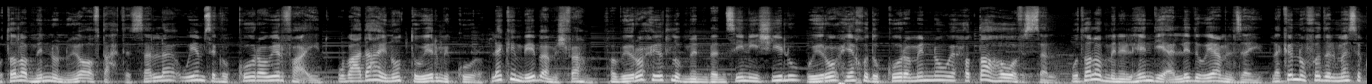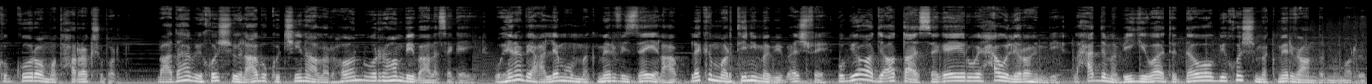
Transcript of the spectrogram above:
وطلب منه إنه يقف تحت السلة ويمسك الكورة ويرفع إيده وبعدها ينط ويرمي الكورة لكن بيبقى مش فاهمه فبيروح يطلب من بنسين يشيله ويروح ياخد الكورة منه ويحطها هو في السلة وطلب من الهندي يقلده ويعمل زيه لكنه فضل ماسك الكورة وما اتحركش برضه. بعدها بيخشوا يلعبوا كوتشينة على رهان والرهان بيبقى على سجاير وهنا بيعلمهم ماكميرفي إزاي يلعبوا لكن مارتيني ما بيبقاش فاهم وبيقعد يقطع السجاير ويحاول يراهن بيها لحد ما بيجي وقت الدواء وبيخش ماكميرفي عند الممرضة.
